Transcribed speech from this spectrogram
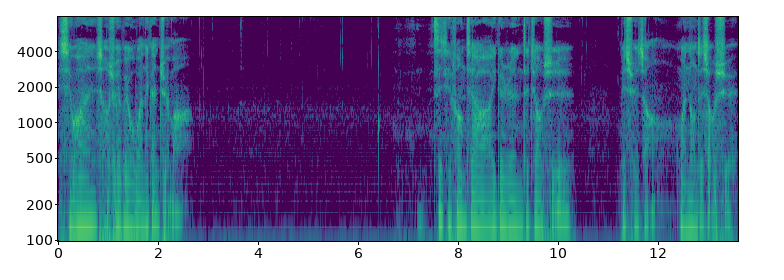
喜欢小学被我玩的感觉吗？自己放假一个人在教室被学长玩弄着小学，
